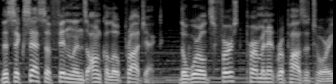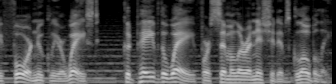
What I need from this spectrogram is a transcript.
The success of Finland's Onkalo project, the world's first permanent repository for nuclear waste, could pave the way for similar initiatives globally.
